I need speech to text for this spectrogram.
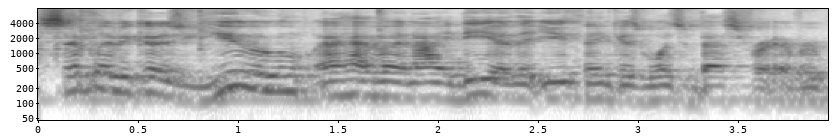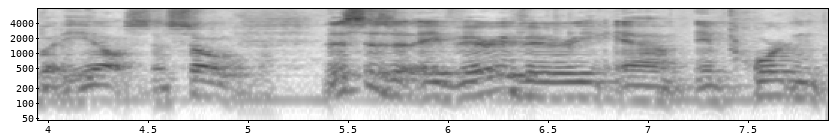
simply because you have an idea that you think is what's best for everybody else. And so this is a very, very um, important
